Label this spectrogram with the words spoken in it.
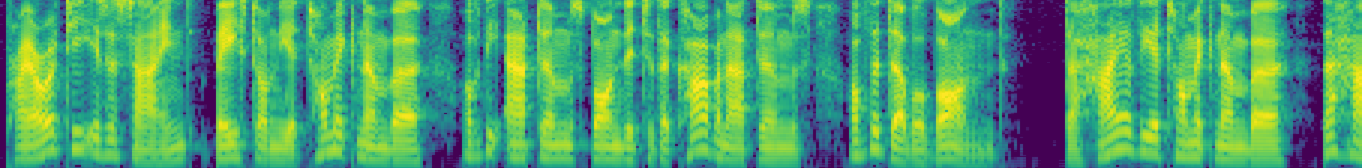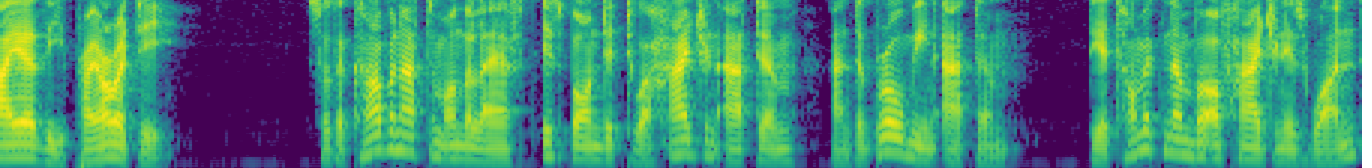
Priority is assigned based on the atomic number of the atoms bonded to the carbon atoms of the double bond. The higher the atomic number, the higher the priority. So the carbon atom on the left is bonded to a hydrogen atom and a bromine atom. The atomic number of hydrogen is 1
